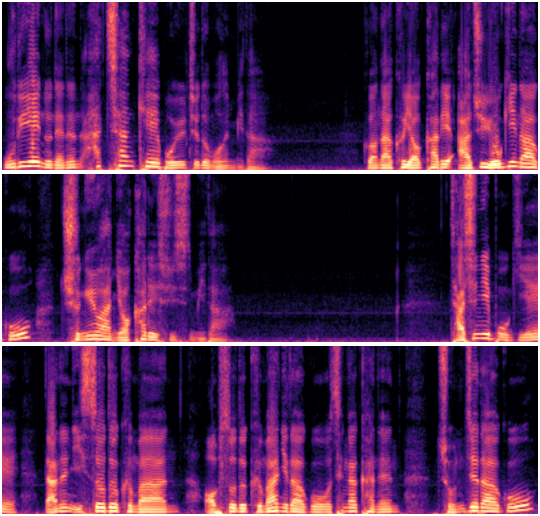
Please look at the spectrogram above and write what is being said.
우리의 눈에는 하찮게 보일지도 모릅니다. 그러나 그 역할이 아주 요긴하고 중요한 역할일 수 있습니다. 자신이 보기에 나는 있어도 그만, 없어도 그만이라고 생각하는 존재라고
